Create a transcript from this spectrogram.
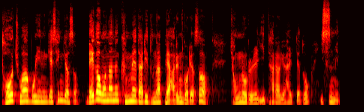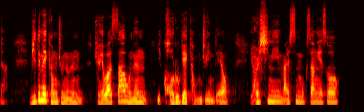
더 좋아 보이는 게 생겨서 내가 원하는 금메달이 눈앞에 아른거려서 경로를 이탈하려 할 때도 있습니다. 믿음의 경주는 죄와 싸우는 이 거룩의 경주인데요. 열심히 말씀 묵상해서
